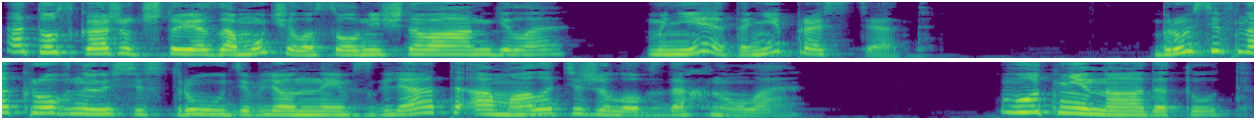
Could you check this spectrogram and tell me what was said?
а то скажут, что я замучила солнечного ангела. Мне это не простят. Бросив на кровную сестру удивленный взгляд, Амала тяжело вздохнула. «Вот не надо тут.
